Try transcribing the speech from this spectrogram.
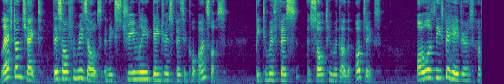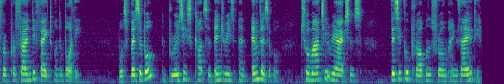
Left unchecked, this often results in extremely dangerous physical onslaughts, beating with fists, assaulting with other objects. All of these behaviours have a profound effect on the body, both visible, bruises, cuts, and injuries, and invisible, traumatic reactions, physical problems from anxiety.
